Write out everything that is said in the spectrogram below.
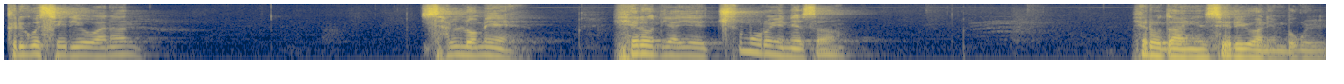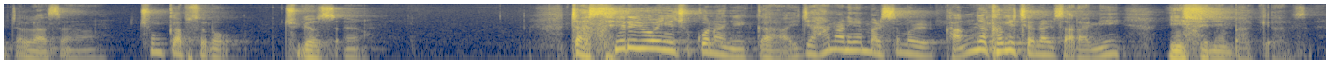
그리고 세리요와는 살롬의 헤로디아의 춤으로 인해서 헤로다의 세리요한의 목을 잘라서 춤값으로 죽였어요. 자 세리요한이 죽고 나니까 이제 하나님의 말씀을 강력하게 전할 사람이 예수님밖에 없어요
